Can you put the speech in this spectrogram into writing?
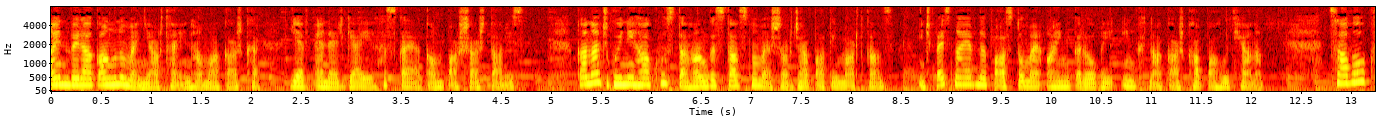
Այն վերականգնում է նյարդային համակարգը եւ էներգիայի հսկայական պաշար տալիս Կանաչ գույնի հագուստը հանգստացնում է շրջապատի մարդկանց, ինչպես նաև նպաստում է այն կրողի ինքնակարգապահությանը։ Ցավոք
